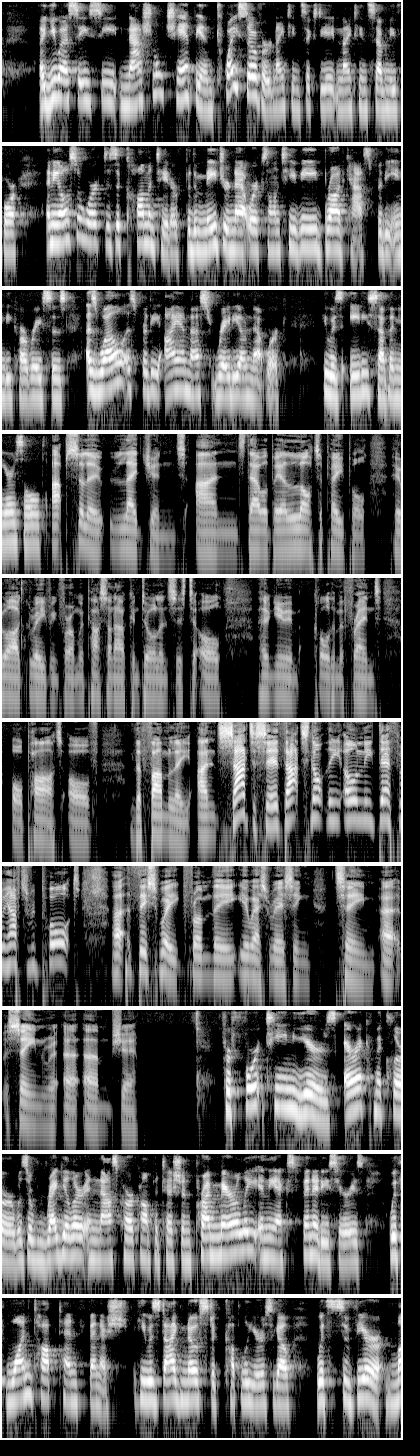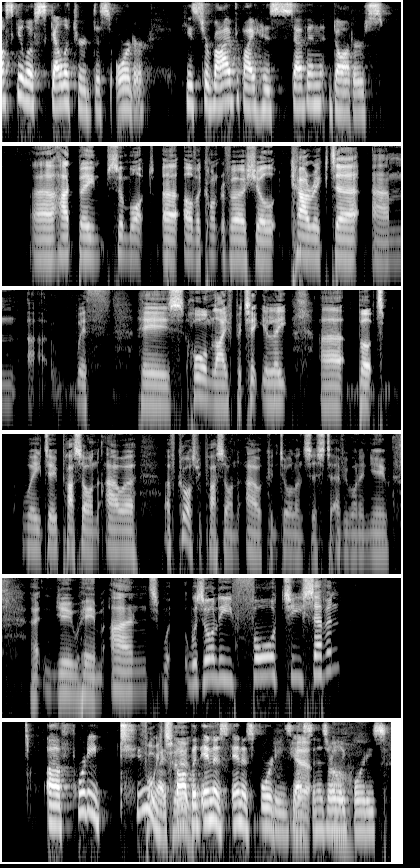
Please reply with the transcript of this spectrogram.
A USAC national champion twice over 1968 and 1974 and he also worked as a commentator for the major networks on TV broadcast for the IndyCar races, as well as for the IMS radio network. He was 87 years old. absolute legend, and there will be a lot of people who are grieving for him. We pass on our condolences to all who knew him, called him a friend, or part of the family. And sad to say, that's not the only death we have to report uh, this week from the US racing team uh, scene. Uh, um, Shea. For 14 years, Eric McClure was a regular in NASCAR competition, primarily in the Xfinity Series, with one top 10 finish. He was diagnosed a couple years ago with severe musculoskeletal disorder. He's survived by his seven daughters. Uh, had been somewhat uh, of a controversial character um, uh, with his home life, particularly. Uh, but we do pass on our, of course, we pass on our condolences to everyone who knew uh, knew him, and w- was only forty-seven. Uh, 42, I thought, but in his in his 40s, yes, Yeah. in his early Oh. 40s.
